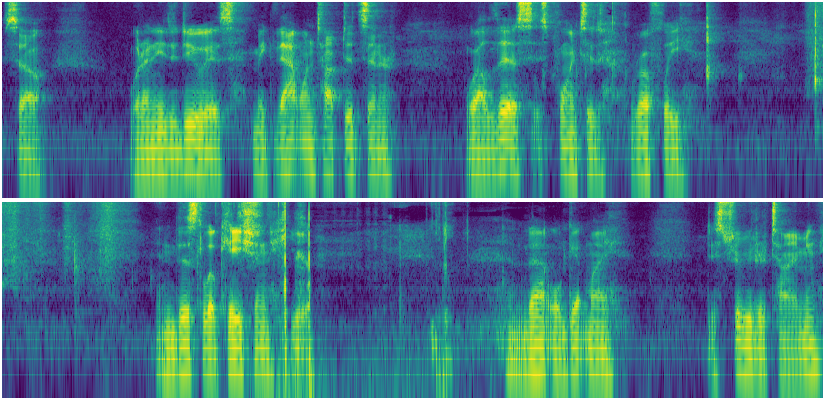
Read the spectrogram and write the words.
So what I need to do is make that one top dead center while this is pointed roughly in this location here. And that will get my distributor timing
